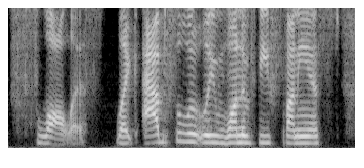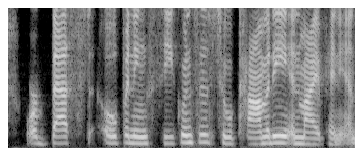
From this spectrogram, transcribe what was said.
flawless like absolutely one of the funniest or best opening sequences to a comedy in my opinion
